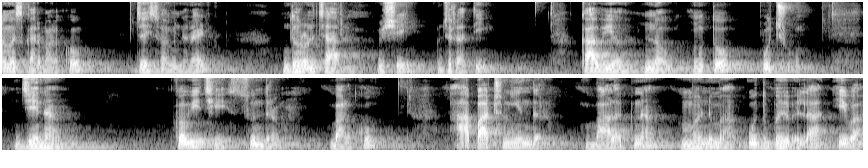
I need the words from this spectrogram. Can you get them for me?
નમસ્કાર બાળકો, જય સ્વામિનારાયણ. ધોરણ ચાર, વિષય ગુજરાતી. કાવ્ય નવ, હું તો પૂછું. જેના કવિ છે સુંદરમ. બાળકો, આ પાઠની અંદર બાળકના મનમાં ઉદ્ભવેલા એવા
